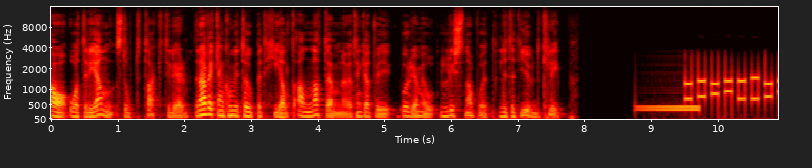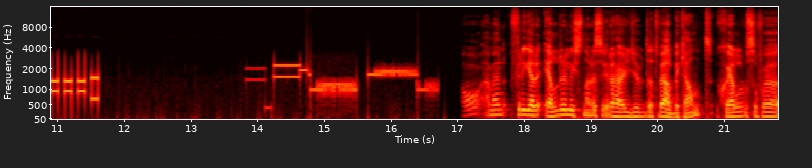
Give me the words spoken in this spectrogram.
Ja, återigen stort tack till er. Den här veckan kommer vi ta upp ett helt annat ämne. Jag tänker att vi börjar med att lyssna på ett litet ljudklipp. Ja, men för er äldre lyssnare så är det här ljudet välbekant. Själv så får jag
